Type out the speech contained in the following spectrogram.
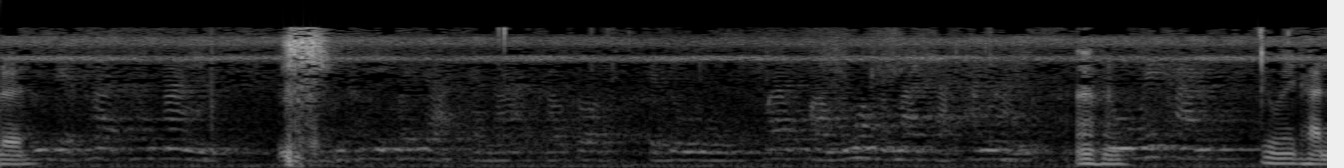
เลยดูไม่ทันดูไม่ทัน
